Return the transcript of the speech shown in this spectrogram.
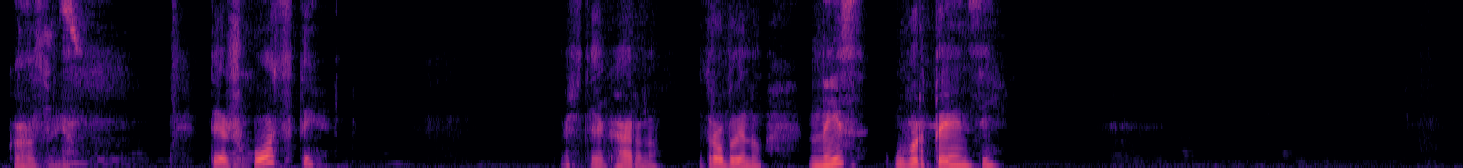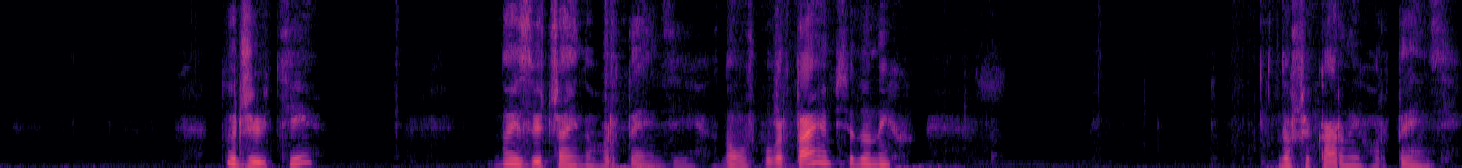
показую. Теж хости. Бачите, як гарно зроблено. Низ у гортензії. Тут живці. Ну і, звичайно, гортензії. Знову ж повертаємося до них. До шикарних гортензій.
